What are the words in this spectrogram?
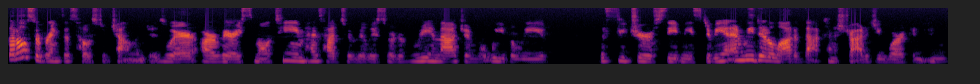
that also brings us host of challenges where our very small team has had to really sort of reimagine what we believe the future of seed needs to be. And we did a lot of that kind of strategy work and, and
